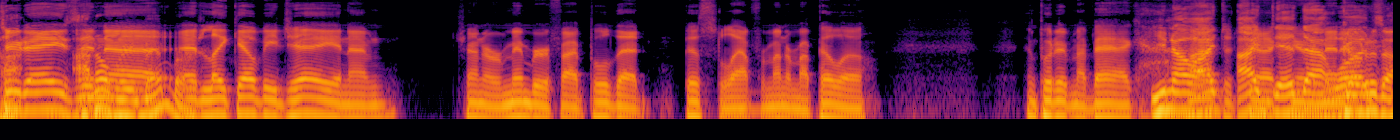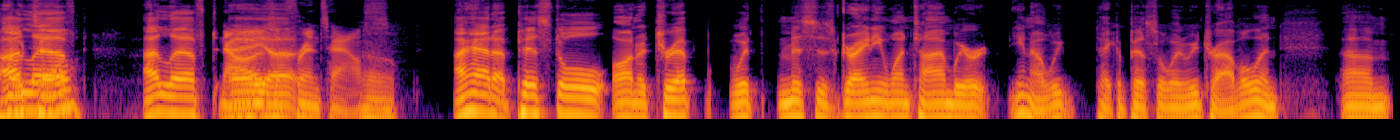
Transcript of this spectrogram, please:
two days I in, don't uh, at Lake LBJ, and I'm Trying to remember if I pulled that pistol out from under my pillow and put it in my bag. You know, I'll I have to I check did here in a that minute. Go to once. the I left. I left. No, a, it was uh, a friend's house. Oh. I had a pistol on a trip with Mrs. Graney one time. We were, you know, we take a pistol when we travel, and um,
